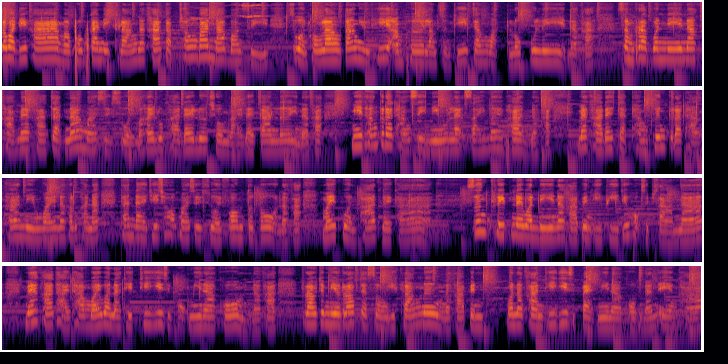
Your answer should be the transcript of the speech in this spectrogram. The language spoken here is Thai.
สวัสดีค่ะ มาพบกันอีกครั้งนะคะ กับช่องบ้านนาบอนสี ส่วนของเราตั้งอยู่ที่อำเภอลำสนธิจังหวัดลบบุรีนะคะสำหรับวันนี้นะคะแม่ค้าจัดหน้าไม้สวยๆ มาให้ลูกค้าได้เลือกชมหลายรายการเลยนะคะ มีทั้งกระถาง 4 นิ้วและไซส์ไม้พันนะคะ แม่ค้าได้จัดทำขึ้นกระถาง 5 นิ้วไว้นะคะ ลูกค้านะท่านใดที่ชอบไม้สวยๆฟอร์มโตๆนะคะ ไม่ควรพลาดเลยค่ะ ซึ่งคลิปในวันนี้นะคะเป็น EP ที่ 63 นะ แม่ค้าถ่ายทำไว้วันอาทิตย์ที่ 26 มีนาคมนะคะ เราจะมีรอบจัดส่งอีกครั้งหนึ่งนะคะ เป็นวันอังคารที่ 28 มีนาคมนั่นเองค่ะ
